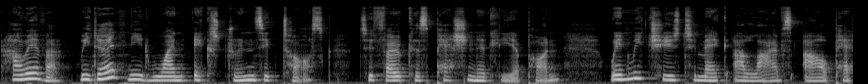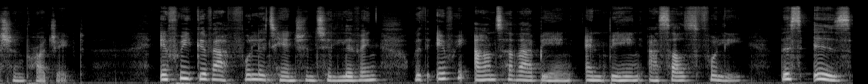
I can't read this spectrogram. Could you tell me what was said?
However, we don't need one extrinsic task to focus passionately upon when we choose to make our lives our passion project. If we give our full attention to living with every ounce of our being and being ourselves fully, this is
